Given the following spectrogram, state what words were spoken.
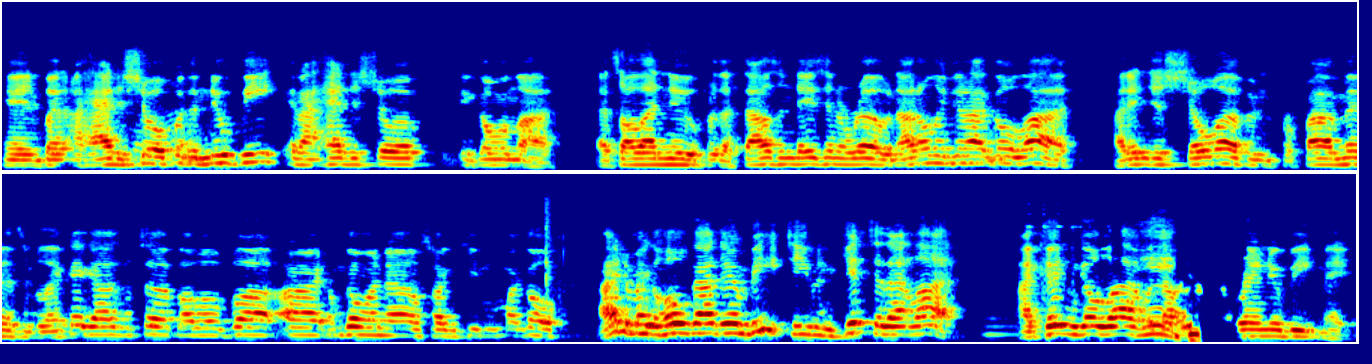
And but I had to show up with a new beat and I had to show up going live. That's all I knew for the thousand days in a row. Not only did I go live, I didn't just show up and for five minutes and be like, hey guys, what's up? Blah, blah, blah. All right, I'm going now so I can keep my goal. I had to make a whole goddamn beat to even get to that live. I mm. couldn't go live without a brand new beat made.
